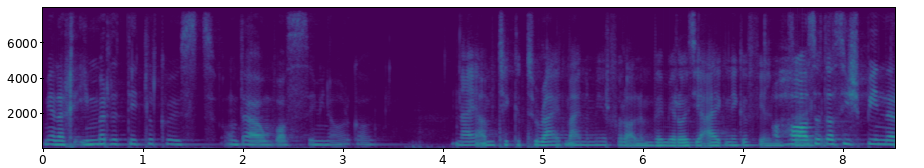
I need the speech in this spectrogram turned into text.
wir haben eigentlich immer den Titel gewusst und auch um was das Seminar geht. Nein, am Ticket to Ride meinen wir vor allem, wenn wir unsere eigenen Filme Aha, zeigen. also das ist bei, einer,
